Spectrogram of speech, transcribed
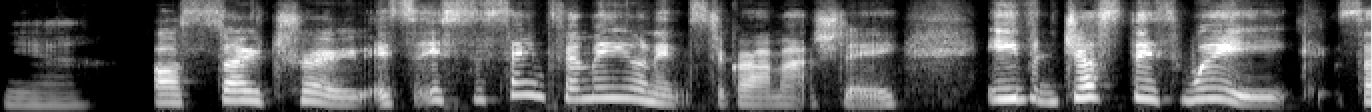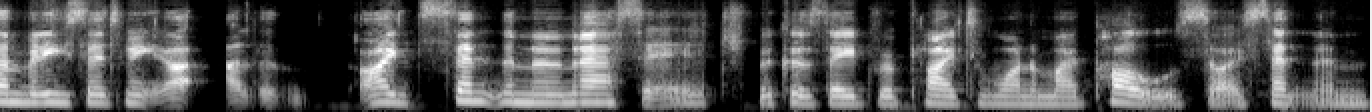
yeah Oh, so true. It's it's the same for me on Instagram actually. Even just this week, somebody said to me, I, I'd sent them a message because they'd replied to one of my polls, so I sent them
